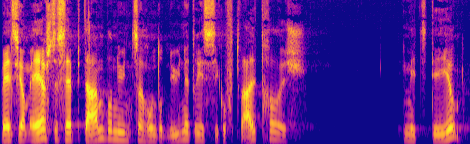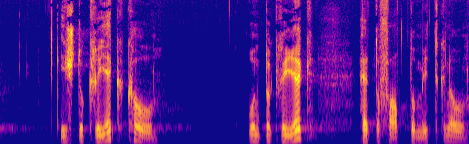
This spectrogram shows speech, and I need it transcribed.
weil sie am 1. September 1939 auf die Welt gekommen ist. Mit dir ist der Krieg gekommen. Und der Krieg hat der Vater mitgenommen.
